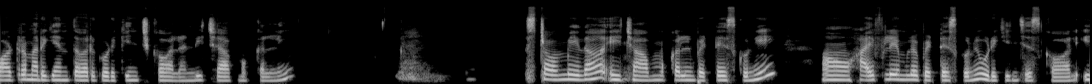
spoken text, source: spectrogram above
వాటర్ మరిగేంత వరకు ఉడికించుకోవాలండి చేప ముక్కల్ని. స్టవ్ మీద ఈ చేప ముక్కల్ని పెట్టేసుకుని హై ఫ్లేమ్లో పెట్టేసుకుని ఉడికించేసుకోవాలి. ఈ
